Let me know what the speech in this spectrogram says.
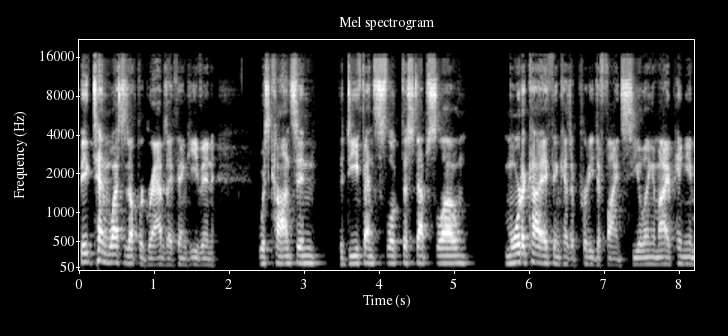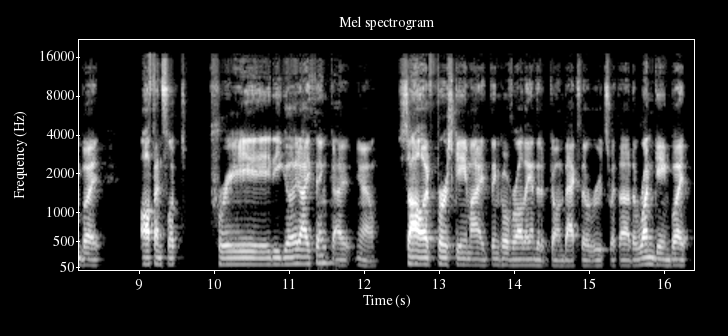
Big Ten West is up for grabs. I think even Wisconsin, the defense looked a step slow. Mordecai, I think, has a pretty defined ceiling, in my opinion, but offense looked pretty good. I think I, you know, solid first game. I think overall they ended up going back to their roots with uh, the run game, but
